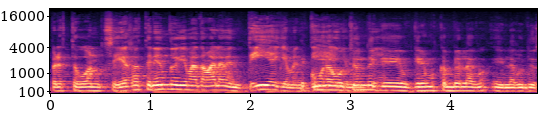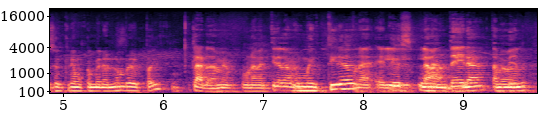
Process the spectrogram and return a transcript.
pero este weón seguía sosteniendo que Matamala mentía y que mentía. Es como la que cuestión de que queremos cambiar la, en la constitución, queremos cambiar el nombre del país. Claro, también, una mentira también. Una mentira Una- el- es la una- bandera la también. bandera.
